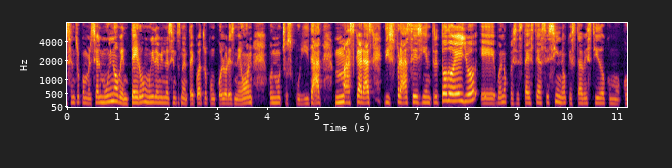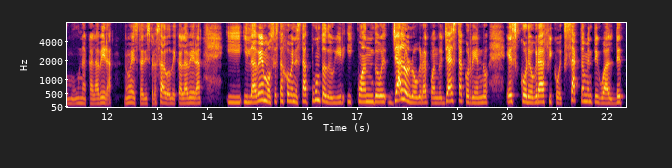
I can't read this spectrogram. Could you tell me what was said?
centro comercial muy noventero, muy de 1994, con colores neón, con mucha oscuridad, máscaras, disfraces, y entre todo ello, eh, bueno, pues está este asesino que está vestido como, como una calavera. ¿no? Está disfrazado de calavera y, y, la vemos, esta joven está a punto de huir y cuando ya lo logra, cuando ya está corriendo, es coreográfico, exactamente igual, de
